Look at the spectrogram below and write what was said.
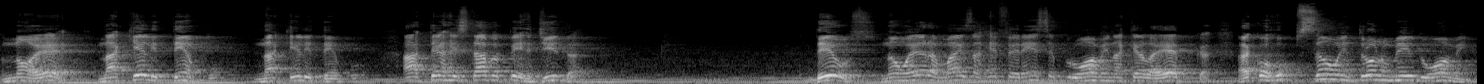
Noé, naquele tempo, naquele tempo, a terra estava perdida. Deus não era mais a referência para o homem naquela época. A corrupção entrou no meio do homem.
